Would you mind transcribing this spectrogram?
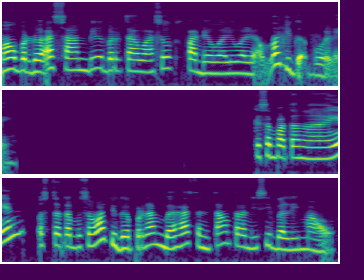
Mau berdoa sambil bertawasul kepada wali-wali Allah juga boleh. Kesempatan lain, Ustadz Abu Somad juga pernah membahas tentang tradisi Bali Mau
